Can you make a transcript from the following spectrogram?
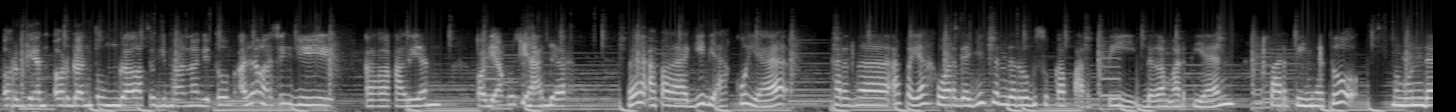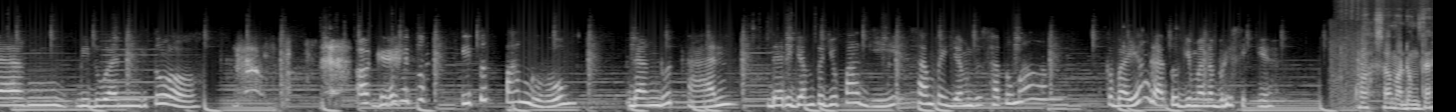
organ organ tunggal atau gimana gitu? Ada nggak sih di uh, kalian? Kalau di aku sih ada. Eh, apalagi di aku ya, karena apa ya, warganya cenderung suka party. Dalam artian, partinya tuh mengundang biduan gitu loh. Jadi itu, itu panggung dangdutan dari jam 7 pagi sampai jam 1 malam. Kebayang nggak tuh gimana berisiknya? Wah, sama dong teh.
